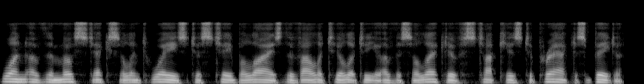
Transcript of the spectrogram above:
One of the most excellent ways to stabilize the volatility of a selective stock is to practice beta.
